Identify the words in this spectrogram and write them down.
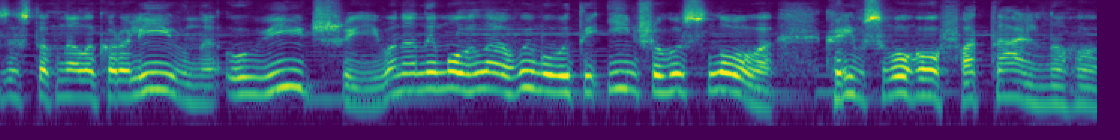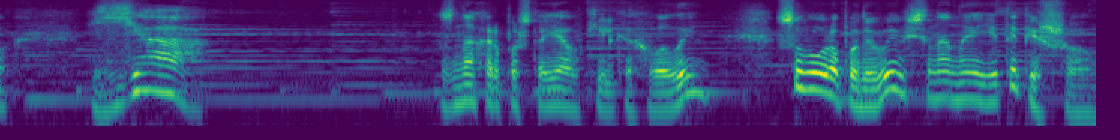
Застогнала королівна у відчаї. Вона не могла вимовити іншого слова, крім свого фатального Я. Знахар постояв кілька хвилин, суворо подивився на неї та пішов.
